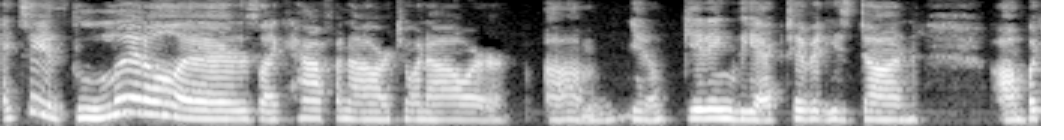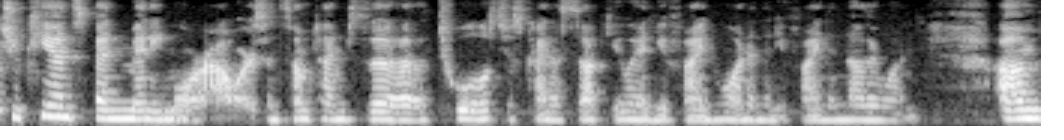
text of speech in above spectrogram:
I'd say as little as like half an hour to an hour um, you know, getting the activities done. Um, but you can spend many more hours, and sometimes the tools just kind of suck you in. You find one, and then you find another one. Um,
